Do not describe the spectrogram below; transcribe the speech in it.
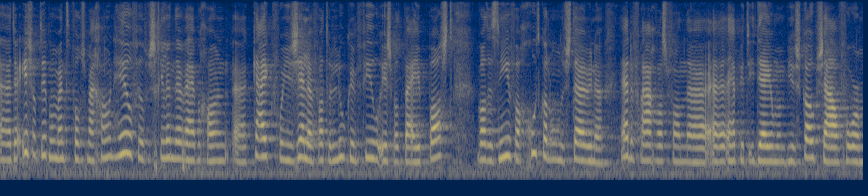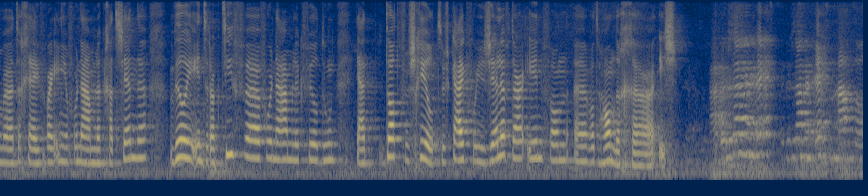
Uh, er is op dit moment volgens mij gewoon heel veel verschillende. We hebben gewoon, uh, kijk voor jezelf wat de look en feel is wat bij je past. Wat het in ieder geval goed kan ondersteunen. De vraag was van, uh, heb je het idee om een bioscoopzaal vorm te geven waarin je voornamelijk gaat zenden? Wil je interactief voornamelijk veel doen? Ja, dat verschilt. Dus kijk voor jezelf daarin van wat handig is. Ja, er zijn echt, er zijn er echt een aantal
